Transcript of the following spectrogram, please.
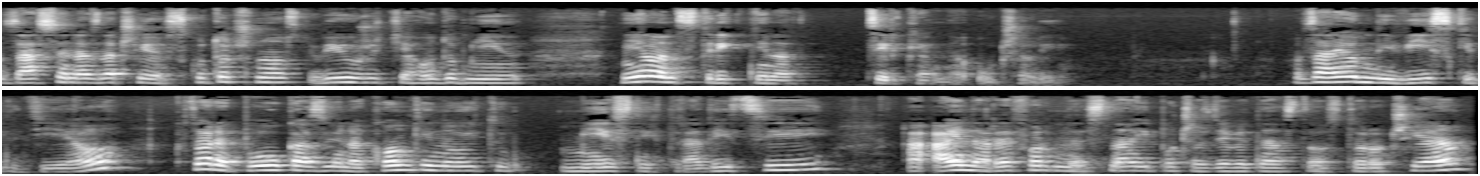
zase naznačuje skutočnosť využitia hudobnín nielen striktne na cirkevné účely. Vzájomný výskyt diel ktoré poukazujú na kontinuitu miestnych tradícií a aj na reformné snahy počas 19. storočia,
